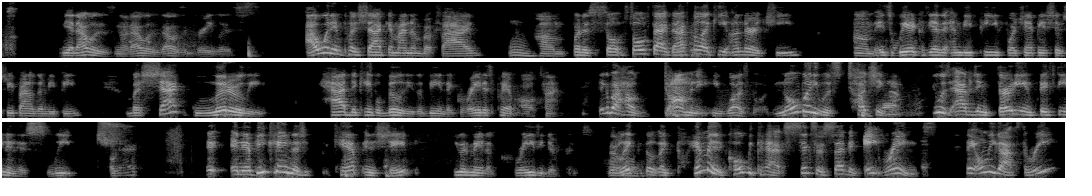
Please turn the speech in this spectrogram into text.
Yeah, that was no, that was that was a great list. I wouldn't put Shaq in my number five. Mm. Um, for the sole sole fact that I feel like he underachieved. Um, it's weird because he has an MVP, four championships, three finals MVP. But Shaq literally had the capabilities of being the greatest player of all time. Think about how dominant he was, bro. Nobody was touching him. He was averaging 30 and 15 in his sleep. Okay. It- and if he came to camp in shape, he would have made a crazy difference. The oh. Lake, the, like him and Kobe could have six or seven, eight rings. They only got three.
